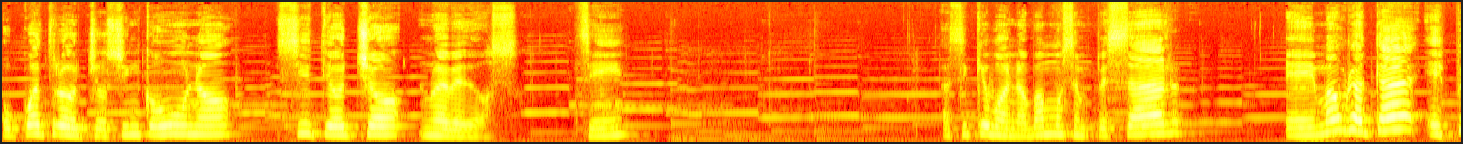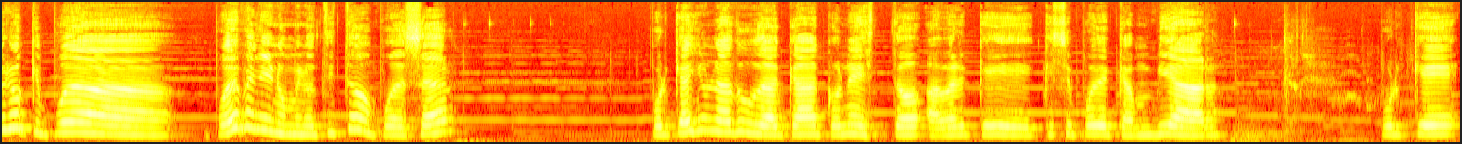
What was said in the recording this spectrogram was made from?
o 4851 7892. ¿Sí? Así que bueno, vamos a empezar. Eh, acá, espero que pueda... ¿Puedes venir un minutito? ¿Puede ser? Porque hay una duda acá con esto, a ver qué, qué se puede cambiar. Porque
